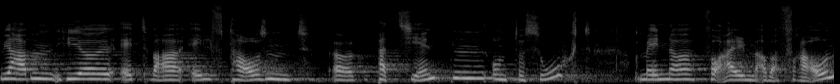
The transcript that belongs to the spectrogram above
Wir haben hier etwa 11.000 äh, Patienten untersucht, Männer vor allem, aber Frauen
